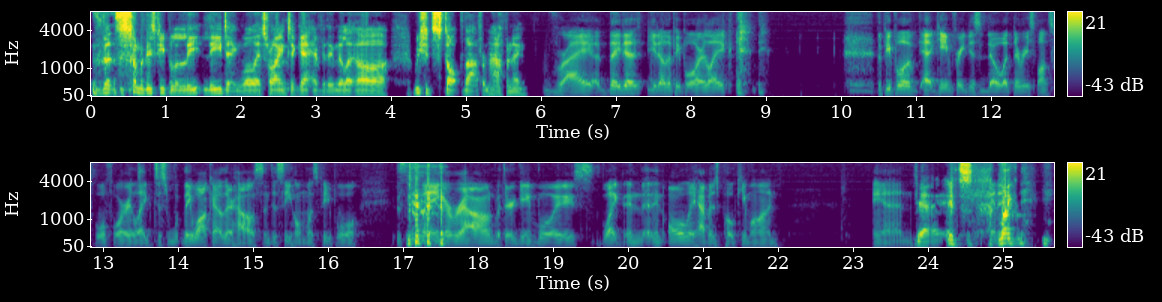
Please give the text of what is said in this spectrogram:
that some of these people are le- leading while they're trying to get everything. They're like, oh, we should stop that from happening. Right. They just, you know, the people are like, the people at Game Freak just know what they're responsible for. Like, just they walk out of their house and just see homeless people just laying around with their Game Boys, like, and and all they have is Pokemon. And Yeah, it's And like it-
